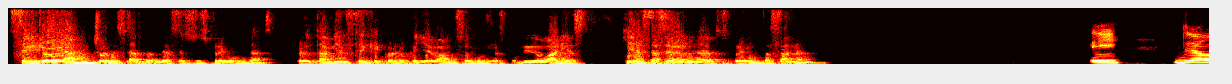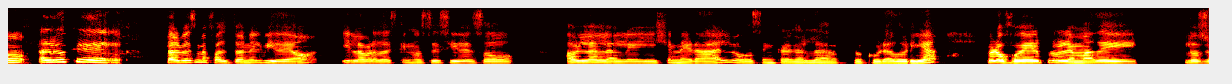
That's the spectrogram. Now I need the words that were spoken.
Sé que a muchos les faltan de hacer sus preguntas, pero también sé que con lo que llevamos hemos respondido varias. ¿Quieres hacer alguna de tus preguntas, Ana? Sí, yo algo que tal vez me faltó en el video y la verdad es que no sé si de eso habla la ley general o se encarga la Procuraduría, pero fue el problema de los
